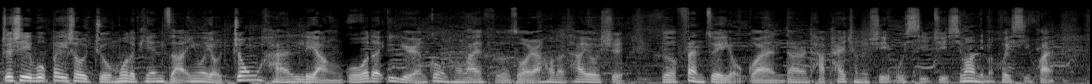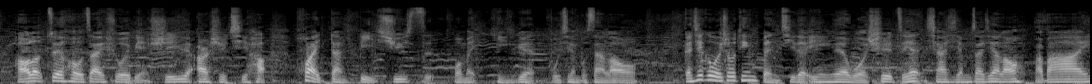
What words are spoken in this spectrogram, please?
这是一部备受瞩目的片子啊，因为有中韩两国的艺人共同来合作，然后呢，他又是和犯罪有关，当然他拍成的是一部喜剧，希望你们会喜欢。好了，最后再说一遍，十一月二十七号，《坏蛋必须死》，我们影院不见不散喽！感谢各位收听本期的音乐，我是子燕，下期节目再见喽，拜拜。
